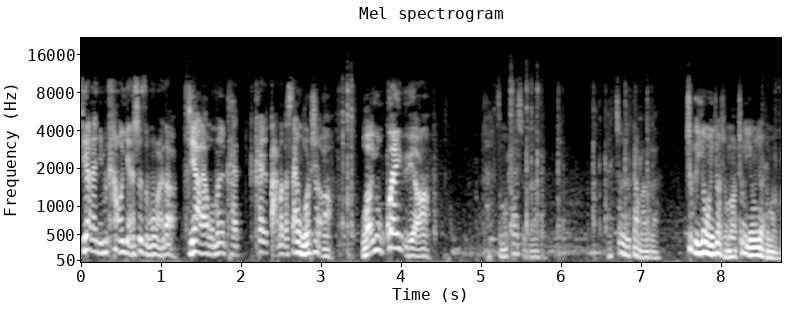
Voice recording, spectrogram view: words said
接下来你们看我演示怎么玩的。接下来我们开开始打那个三国志啊，我要用关羽啊，怎么开始的呢？哎，这个是干嘛的呢？这个英文叫什么？这个英文叫什么？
